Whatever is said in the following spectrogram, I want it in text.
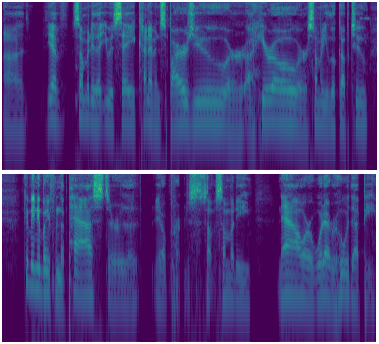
uh, do you have somebody that you would say kind of inspires you, or a hero, or somebody you look up to? Could be anybody from the past, or the you know somebody now, or whatever. Who would that be?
